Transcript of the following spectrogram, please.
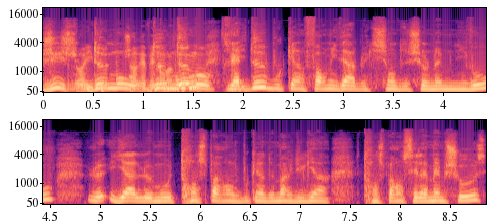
Juste deux mots, deux mots. Il y a deux bouquins formidables qui sont sur le même niveau. il y a le mot transparence, bouquin de Marc Duguin. Transparence, c'est la même chose.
